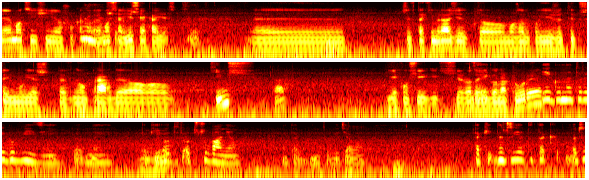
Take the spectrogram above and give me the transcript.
emocji się nie oszuka. No, no emocja jest jaka jest. jest. Yy, czy w takim razie to można by powiedzieć, że ty przejmujesz pewną prawdę o kimś, tak? Jakąś, jakiś rodzaj jego natury? Jego natury, jego wizji pewnej, takiej mhm. od, odczuwania, no tak bym powiedziała. Taki, znaczy ja to tak, znaczy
